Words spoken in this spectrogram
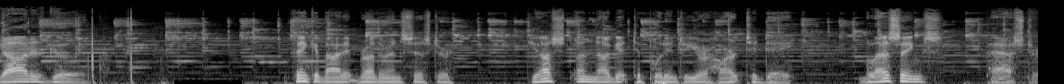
God is good. Think about it, brother and sister. Just a nugget to put into your heart today. Blessings, Pastor.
